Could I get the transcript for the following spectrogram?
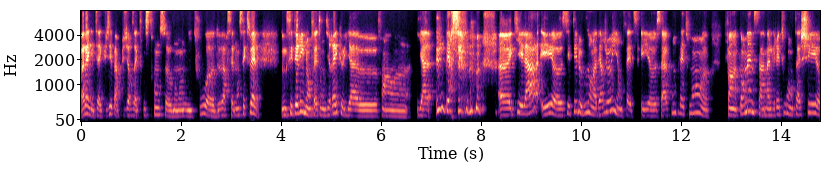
voilà, il était accusé par plusieurs actrices trans au moment de MeToo de harcèlement sexuel. Donc c'est terrible en fait. On dirait qu'il y a, a une personne euh, qui est là et euh, c'était le loup dans la bergerie en fait. Et euh, ça a complètement, enfin quand même, ça a malgré tout entaché,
